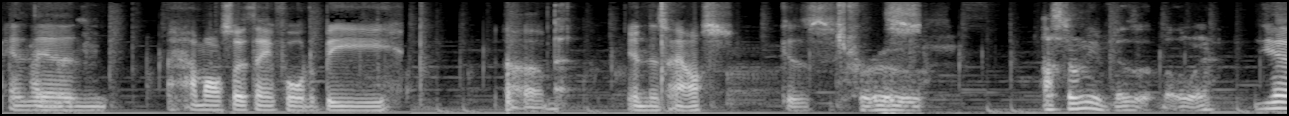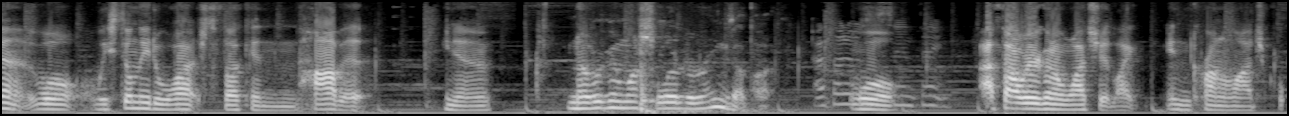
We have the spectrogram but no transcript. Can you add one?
And then I'm also thankful to be um, in this house because true. I still need to visit, by the way. Yeah, well, we still need to watch the fucking Hobbit you know. No, we're gonna watch the Lord of the Rings. I thought. I thought it was well, the same thing. I thought we were gonna watch it like in chronological,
